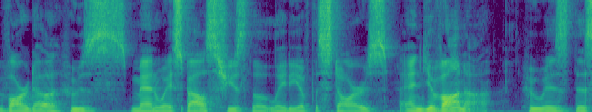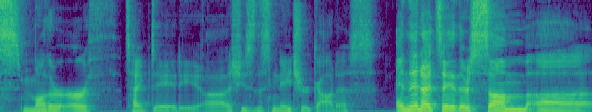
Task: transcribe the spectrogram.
Varda, who's Manwë's spouse, she's the lady of the stars, and Yavanna, who is this Mother Earth type deity. Uh, she's this nature goddess. And then I'd say there's some uh,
